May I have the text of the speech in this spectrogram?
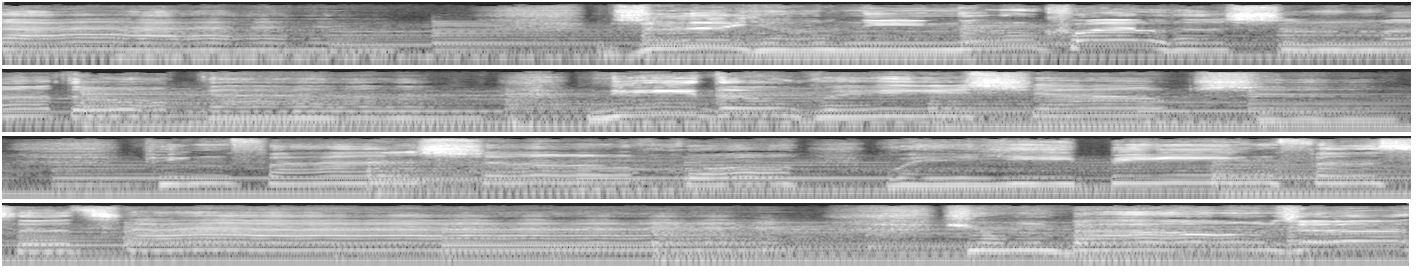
爱，只要你能快乐，什么都生活唯一缤纷色彩。拥抱着，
